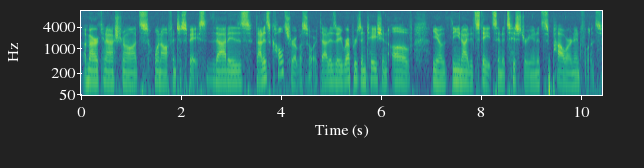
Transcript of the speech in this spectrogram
American astronauts went off into space. That is that is culture of a sort. That is a representation of, you know, the United States and its history and its power and influence.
